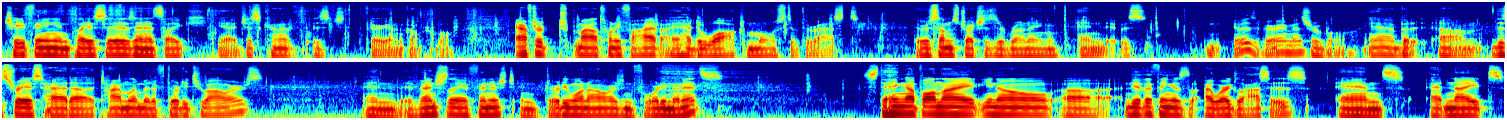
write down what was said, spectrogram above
chafing in places. And it's like, yeah, it just kind of is very uncomfortable. After t- mile 25, I had to walk most of the rest. There were some stretches of running, and it was it was very miserable. Yeah, but um, this race had a time limit of 32 hours, and eventually I finished in 31 hours and 40 minutes. Staying up all night, you know. Uh, the other thing is I wear glasses, and at night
